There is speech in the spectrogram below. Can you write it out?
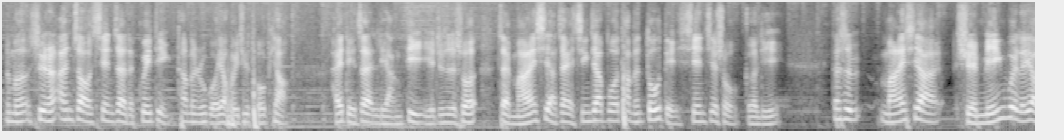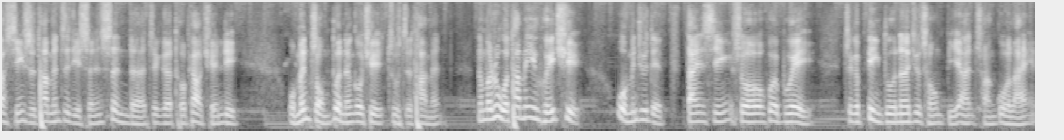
那么，虽然按照现在的规定，他们如果要回去投票，还得在两地，也就是说，在马来西亚、在新加坡，他们都得先接受隔离。但是马来西亚选民为了要行使他们自己神圣的这个投票权利，我们总不能够去阻止他们。那么如果他们一回去，我们就得担心说会不会这个病毒呢就从彼岸传过来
